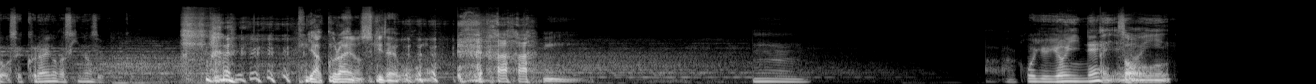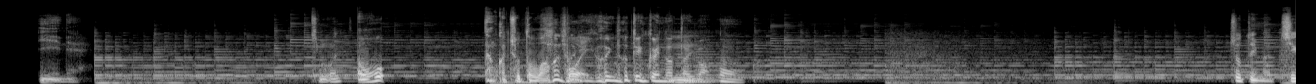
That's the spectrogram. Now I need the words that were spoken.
どうせ暗いのが好きなんですよ僕 いや暗いの好きだよ僕も、うん、うん。あこういう余韻ね、はい余韻。いいね。気持ちおなんかちょっと和っぽいり意外な展開になった、うん。今、うん、ちょっと今違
